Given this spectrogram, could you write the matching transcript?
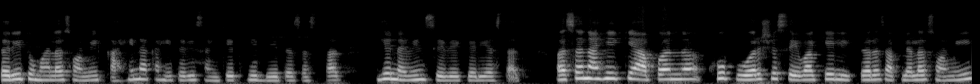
तरी तुम्हाला स्वामी काही ना काहीतरी संकेत हे देतच असतात जे नवीन सेवेकरी असतात. असं नाही की आपण खूप वर्ष सेवा केली तरच आपल्याला स्वामी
